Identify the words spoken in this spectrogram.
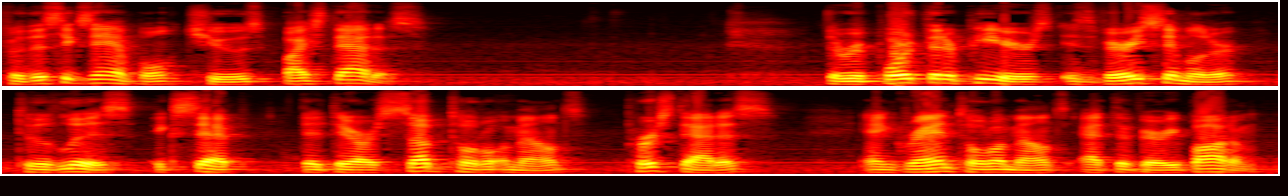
For this example, choose By Status. The report that appears is very similar to the list except that there are subtotal amounts per status and grand total amounts at the very bottom.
